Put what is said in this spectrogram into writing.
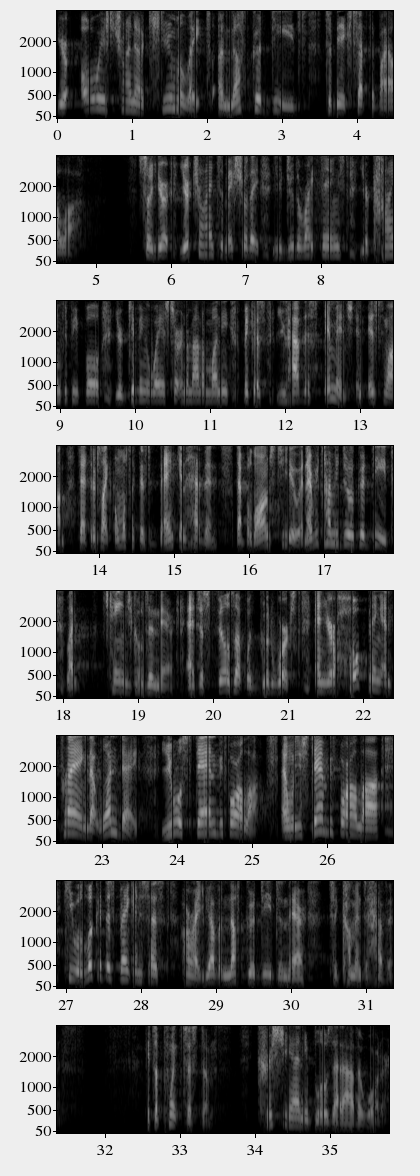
you're always trying to accumulate enough good deeds to be accepted by Allah. So you're, you're trying to make sure that you do the right things, you're kind to people, you're giving away a certain amount of money because you have this image in Islam that there's like almost like this bank in heaven that belongs to you. And every time you do a good deed, like change goes in there and it just fills up with good works. And you're hoping and praying that one day you will stand before Allah. And when you stand before Allah, He will look at this bank and He says, All right, you have enough good deeds in there to come into heaven. It's a point system. Christianity blows that out of the water.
